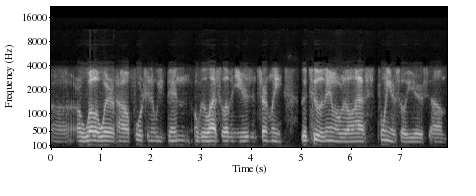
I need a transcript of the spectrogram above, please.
uh, are well aware of how fortunate we've been over the last 11 years, and certainly the two of them over the last 20 or so years. Um,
